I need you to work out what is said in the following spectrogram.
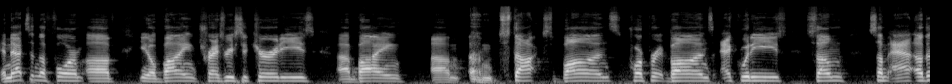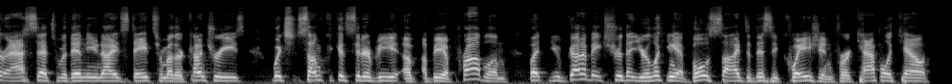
and that's in the form of you know buying Treasury securities, uh, buying um, um, stocks, bonds, corporate bonds, equities, some some a- other assets within the United States from other countries, which some could consider be a, a, be a problem. But you've got to make sure that you're looking at both sides of this equation for a capital account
